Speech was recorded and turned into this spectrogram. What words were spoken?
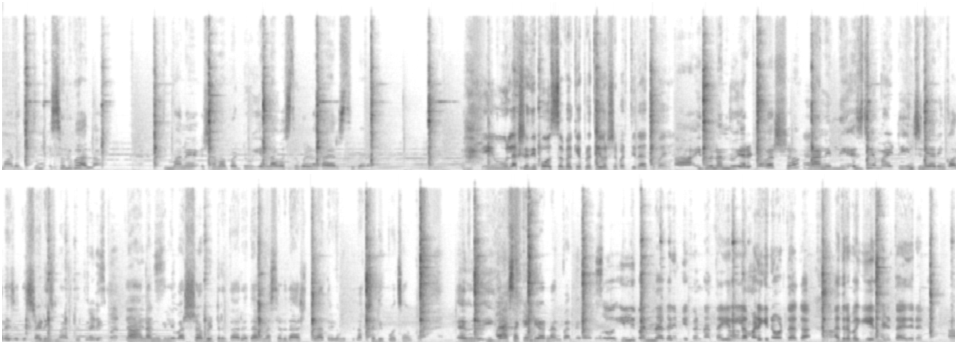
ಮಾಡೋದು ತುಂಬ ಸುಲಭ ಅಲ್ಲ. ತುಂಬಾನೇ ಶ್ರಮಪಟ್ಟು ಎಲ್ಲ ವಸ್ತುಗಳನ್ನ ತಯಾರಿಸ್ತಿದ್ದಾರೆ. ನೀವು ಲಕ್ಷ ದೀಪೋತ್ಸವಕ್ಕೆ ಪ್ರತಿ ವರ್ಷ ಬರ್ತೀರಾ ಅಥವಾ? ಆ, ಇದು ನಂದು ಎರಡನೇ ವರ್ಷ. ನಾನು ಇಲ್ಲಿ S D M I T engineering ಕಾಲೇಜಲ್ಲಿ ಸ್ಟಡೀಸ್ ಮಾಡ್ತಿದ್ದೀನಿ. Studies ಮಾಡ್ತಾ ಇದ್ದೀರಾ? ನಮ್ಗೆ ಇಲ್ಲಿ ವರ್ಷ ಬಿಟ್ಟಿರ್ತಾರೆ ಧರ್ಮಸ್ಥಳದ ಜಾತ್ರೆಗೆ ಮತ್ತೆ ಲಕ್ಷ ದೀಪೋತ್ಸವಕ್ಕೆ ಎವ್ರಿ ಈಗ ಸೆಕೆಂಡ್ ಇಯರ್ ನಾನು ಬಂದಿರೋದು. ಸೊ ಇಲ್ಲಿ ಬಂದಾಗ ನಿಮ್ಗೆ ಕಂಡಂತ ಎಲ್ಲ ಮಳಿಗೆ ನೋಡಿದಾಗ ಅದ್ರ ಬಗ್ಗೆ ಏನ್ ಹೇಳ್ತಾ ಇದ್ದೀರಾ ನೀವು? ಆ,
